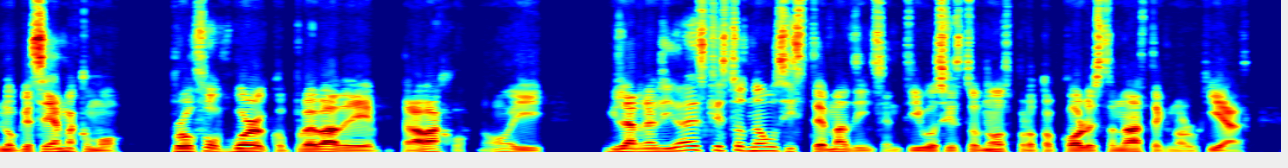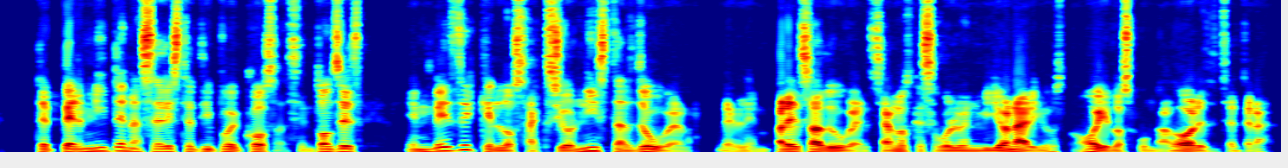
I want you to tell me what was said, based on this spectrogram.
Lo que se llama como proof of work o prueba de trabajo, ¿no? Y, la realidad es que estos nuevos sistemas de incentivos y estos nuevos protocolos, estas nuevas tecnologías, te permiten hacer este tipo de cosas. Entonces, en vez de que los accionistas de Uber, de la empresa de Uber, sean los que se vuelven millonarios, ¿no? y los fundadores, etcétera,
